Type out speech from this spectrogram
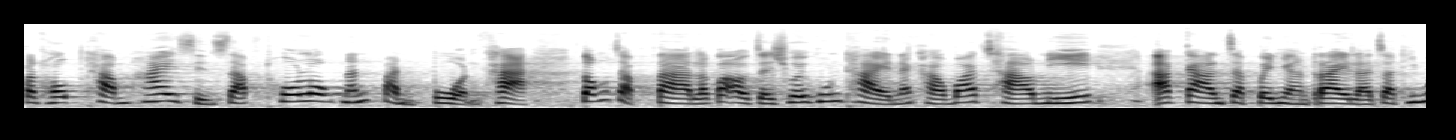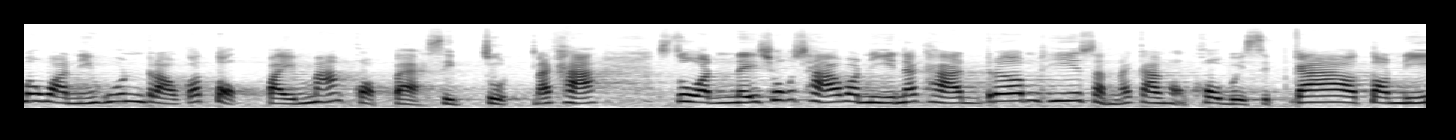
กระทบทำให้สินทรัพย์ทั่วโลกนั้นปั่นป่วนค่ะ ต้องจับตาแล้วก็เอาใจช่วยหุ้นไทยนะคะ ว่าเช้านี้อาการจะเป็นอย่างไรหลังจากที่เมื่อวานนี้หุ้นเราก็ตกไปมากกว่า 80 จุดนะคะ ส่วนในช่วงเช้าวันนี้นะคะ เริ่มที่สถานการณ์ของโควิด -19 ตอนนี้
